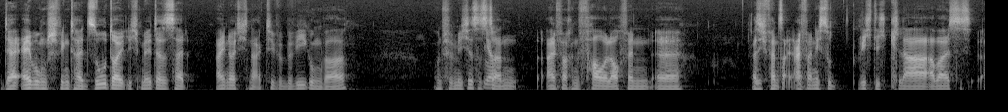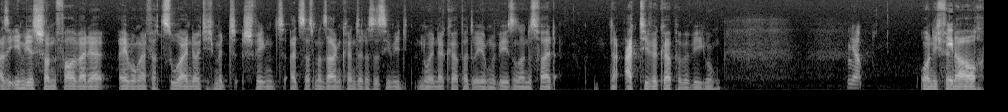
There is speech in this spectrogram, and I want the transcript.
der Ellbogen schwingt halt so deutlich mit, dass es halt eindeutig eine aktive Bewegung war. Und für mich ist es Ja. dann einfach ein Foul, auch wenn, äh, also ich fand es einfach nicht so richtig klar, aber es ist, also irgendwie ist es schon ein Foul, weil der Ellbogen einfach zu eindeutig mitschwingt, als dass man sagen könnte, das ist irgendwie nur in der Körperdrehung gewesen, sondern es war halt eine aktive Körperbewegung. Ja. Und ich finde Eben. auch,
